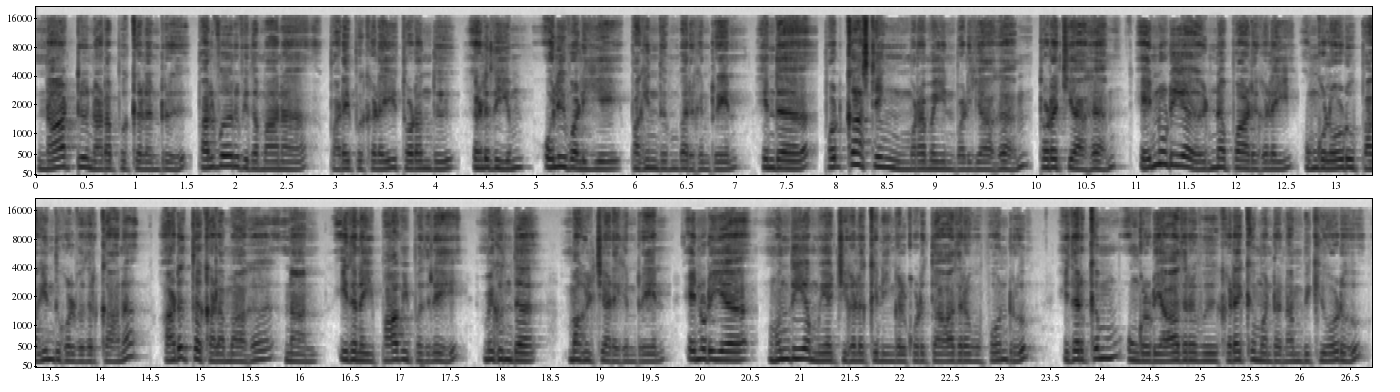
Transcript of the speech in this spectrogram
நாட்டு நடப்புகள் என்று பல்வேறு விதமான படைப்புகளை தொடர்ந்து எழுதியும் ஒலி வழியே பகிர்ந்தும் வருகின்றேன். இந்த பொட்காஸ்டிங் முறைமையின் வழியாக தொடர்ச்சியாக என்னுடைய எண்ணப்பாடுகளை உங்களோடு பகிர்ந்து கொள்வதற்கான அடுத்த களமாக நான் இதனை பாவிப்பதிலே மிகுந்த மகிழ்ச்சி அடைகின்றேன். என்னுடைய முந்தைய முயற்சிகளுக்கு நீங்கள் கொடுத்த ஆதரவு போன்று இதற்கும் உங்களுடைய ஆதரவு கிடைக்கும் என்ற நம்பிக்கையோடு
